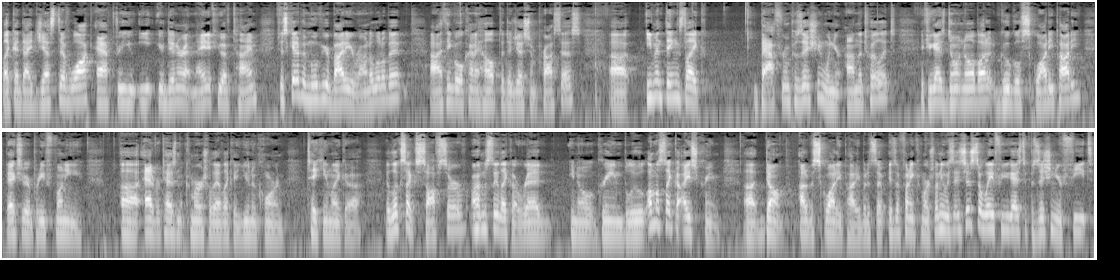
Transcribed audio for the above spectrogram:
like a digestive walk after you eat your dinner at night if you have time. Just get up and move your body around a little bit. Uh, I think it will kind of help the digestion process. Uh, even things like bathroom position when you're on the toilet. If you guys don't know about it, Google Squatty Potty. They actually are a pretty funny uh, advertisement commercial. They have like a unicorn taking like a, it looks like soft serve, honestly, like a red, you know, green, blue, almost like an ice cream uh, dump out of a squatty potty. But it's a it's a funny commercial. Anyways, it's just a way for you guys to position your feet,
